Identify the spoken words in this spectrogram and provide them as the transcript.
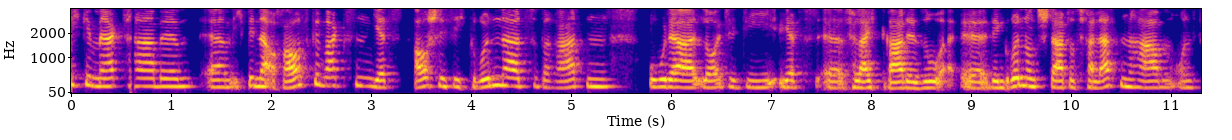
ich gemerkt habe, ähm, ich bin da auch rausgewachsen, jetzt ausschließlich Gründer zu beraten oder Leute, die jetzt äh, vielleicht gerade so äh, den Gründungsstatus verlassen haben und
